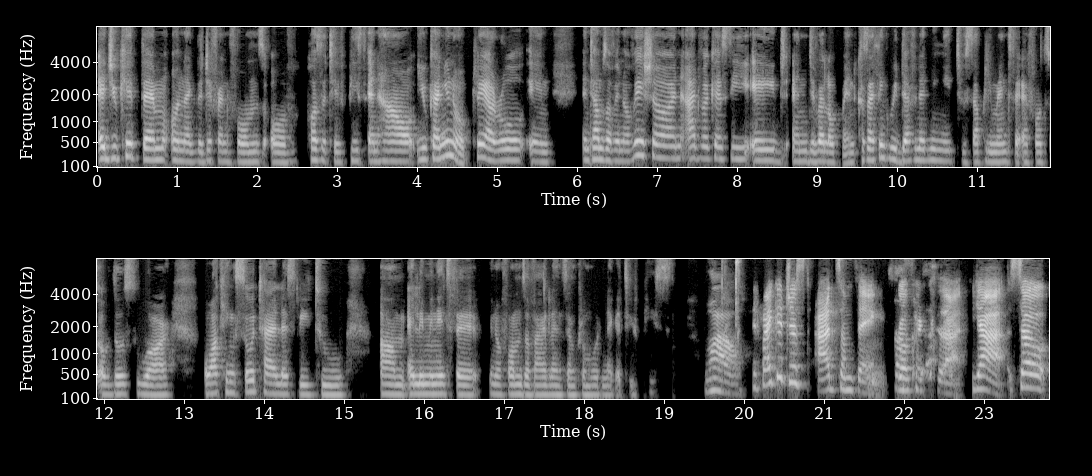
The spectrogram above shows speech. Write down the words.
educate them on like the different forms of positive peace and how you can, you know, play a role in in terms of innovation, advocacy, aid, and development. Because I think we definitely need to supplement the efforts of those who are working so tirelessly to um, eliminate the you know forms of violence and promote negative peace. Wow. If I could just add something real quick to that. Yeah. So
